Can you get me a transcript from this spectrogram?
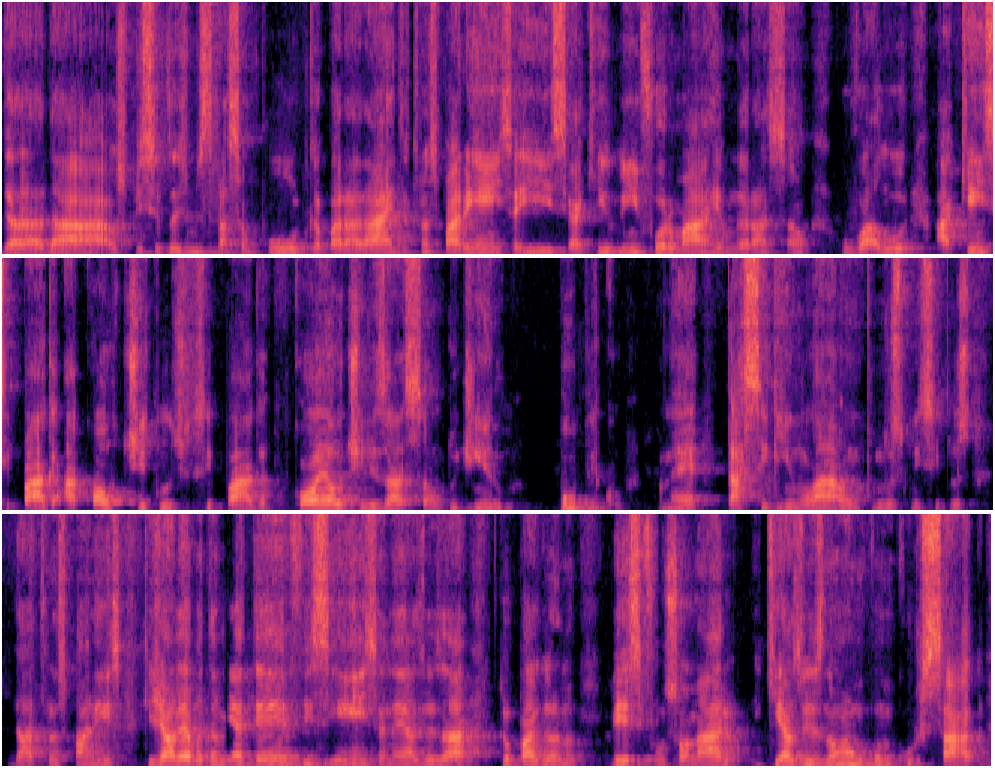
da, da, os princípios da administração pública, parará, entre transparência, isso, aquilo, informar a remuneração, o valor, a quem se paga, a qual título se paga, qual é a utilização do dinheiro público né? Tá seguindo lá um, dos princípios da transparência, que já leva também até eficiência, né? Às vezes, ah, estou pagando esse funcionário, que às vezes não é um concursado,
